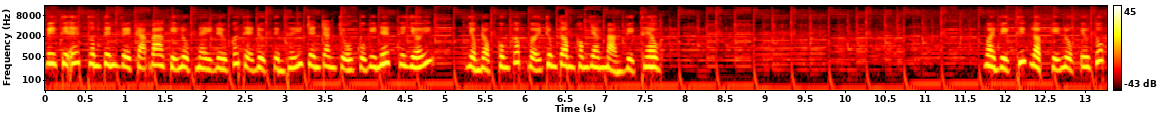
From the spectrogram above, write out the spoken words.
BTS thông tin về cả ba kỷ lục này đều có thể được tìm thấy trên trang chủ của Guinness Thế giới, dòng đọc cung cấp bởi Trung tâm Không gian mạng Việt theo. Ngoài việc thiết lập kỷ lục YouTube,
